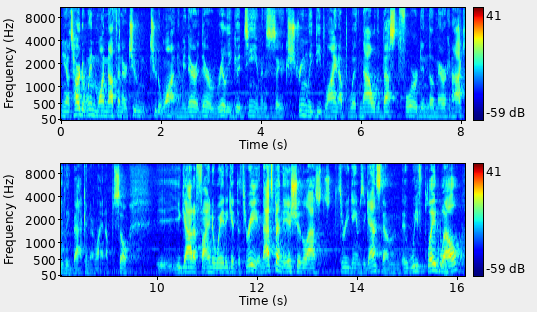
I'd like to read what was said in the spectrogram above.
You know, it's hard to win one nothing or two two to one. I mean, they're they're a really good team, and this is an extremely deep lineup with now the best forward in the American Hockey League back in their lineup. So you got to find a way to get the three, and that's been the issue the last three games against them. We've played well.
